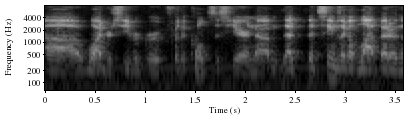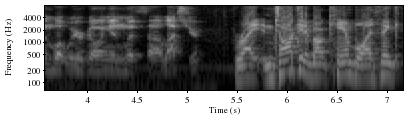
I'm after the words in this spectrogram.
uh, wide receiver group for the Colts this year, and um, that that seems like a lot better than what we were going in with uh, last year. Right, and talking about Campbell, I think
